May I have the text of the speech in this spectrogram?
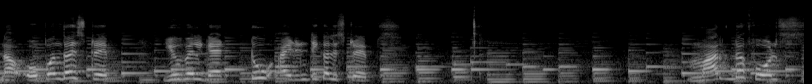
Now open the strip, you will get two identical strips. Mark the folds.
